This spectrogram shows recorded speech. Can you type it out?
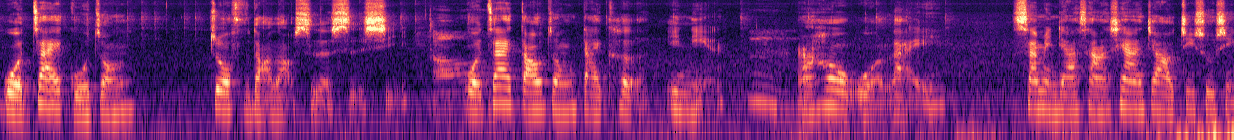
我在国中做辅导老师的实习，哦。我在高中代课一年，嗯。然后我来三明加上，现在叫技术型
